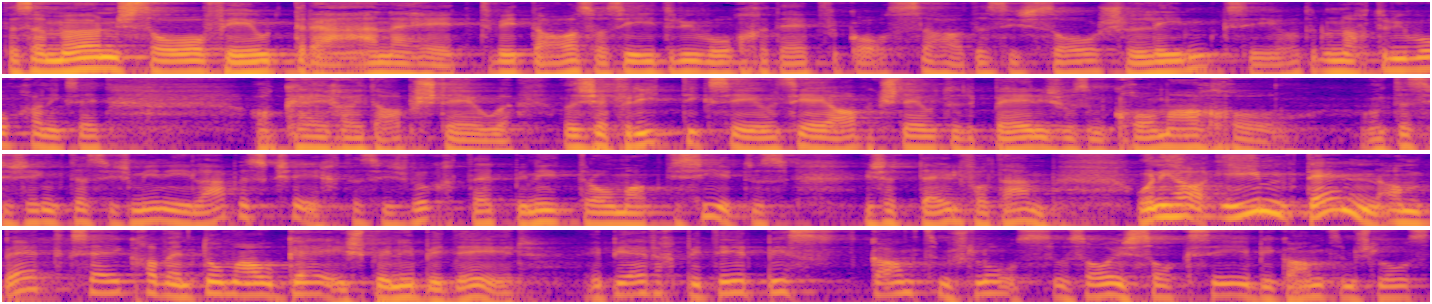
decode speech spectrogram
dass ein Mensch so viele Tränen hat, wie das, was ich in drei Wochen dort vergossen habe. Das war so schlimm. Gewesen, oder? Und nach drei Wochen habe ich gesagt, okay, ich kann abstellen. Und es war ein Freitag und sie haben abgestellt und der Bär ist aus dem Koma gekommen. Und das ist, das ist meine Lebensgeschichte. Das ist wirklich, dort bin ich traumatisiert. Das ist ein Teil von dem. Und ich habe ihm dann am Bett gesagt, wenn du mal gehst, bin ich bei dir. Ich bin einfach bei dir bis ganz am Schluss. Und so war es so. Gewesen. Bis ganz am Schluss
